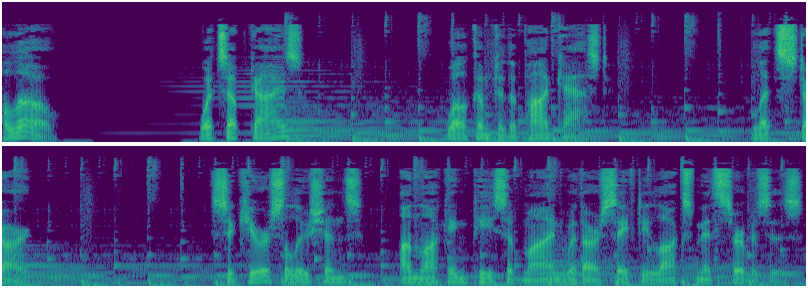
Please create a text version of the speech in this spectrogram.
Hello. What's up, guys? Welcome to the podcast. Let's start. Secure Solutions Unlocking Peace of Mind with our Safety Locksmith Services.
